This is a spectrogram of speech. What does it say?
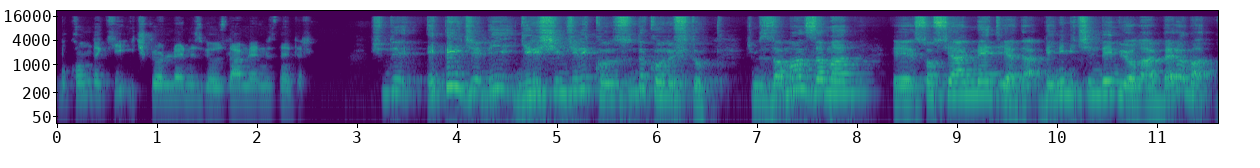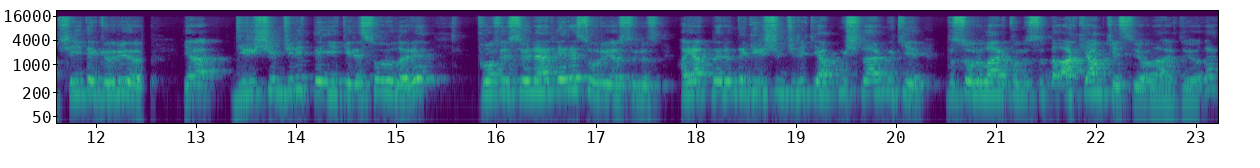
bu konudaki içgörüleriniz, gözlemleriniz nedir? Şimdi epeyce bir girişimcilik konusunda konuştum. Şimdi zaman zaman e, sosyal medyada benim için demiyorlar ben ama şeyi de görüyorum. Ya girişimcilikle ilgili soruları profesyonellere soruyorsunuz. Hayatlarında girişimcilik yapmışlar mı ki bu sorular konusunda ahkam kesiyorlar diyorlar.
